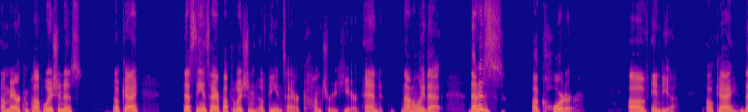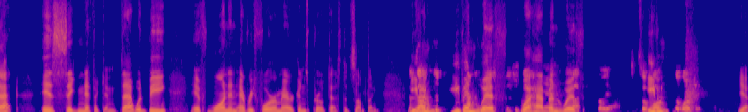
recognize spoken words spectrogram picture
American population is. Okay. That's the entire population of the entire country here. And not only that, that is a quarter of India. Okay. That is significant. That would be if one in every four Americans protested something. That's even actually- even with what happened with So yeah, so Even- the larger. yeah,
